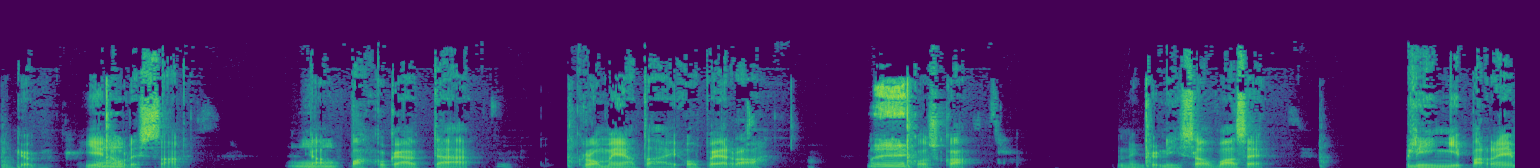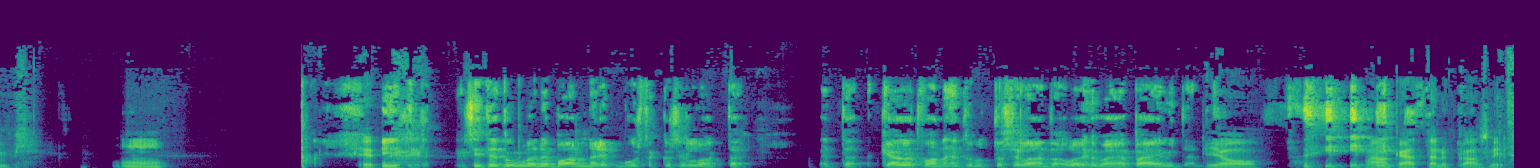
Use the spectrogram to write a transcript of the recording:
niin kuin, hienoudessaan. Ja Mm. pakko käyttää Chromea tai Operaa, niin. koska niin kuin, niissä on vaan se blingi parempi. Mm. Et, Sitten tulee ne bannerit, muistatko silloin, että, että käytät vanhentunutta selainta, ole hyvä ja päivitä. Niin. joo, mä oon käyttänyt kans niitä.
